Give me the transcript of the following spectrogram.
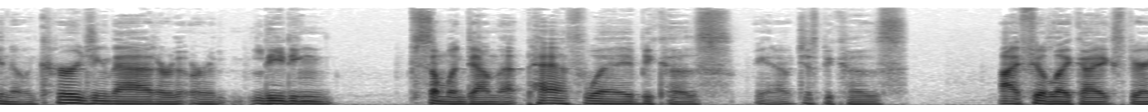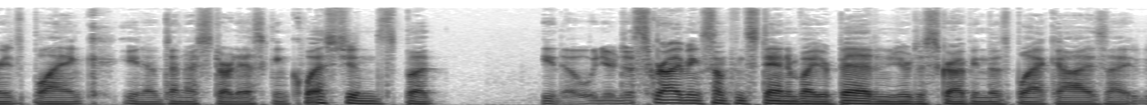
you know encouraging that or or leading someone down that pathway because you know just because I feel like I experience blank, you know, then I start asking questions, but you know, when you're describing something standing by your bed and you're describing those black eyes, I,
